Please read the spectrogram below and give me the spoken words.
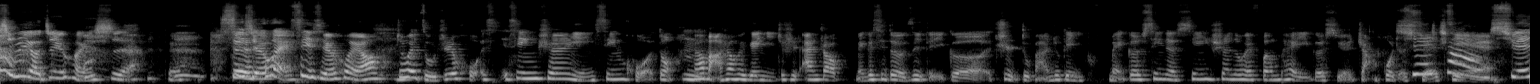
是不是有这一回事？对，系学会，系学会，然后就会组织活新生营新活动，嗯然后马上会给你，就是按照每个系都有自己的一个制度，反正就给你每个新的新生都会分配一个学长或者学姐。长、学，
